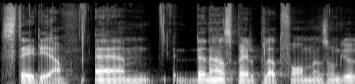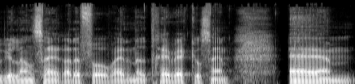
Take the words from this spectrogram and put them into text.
Stadia. Um, den här spelplattformen som Google lanserade för, vad är det nu, tre veckor sedan. Um,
